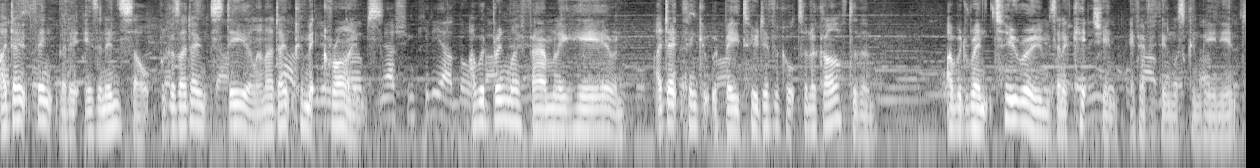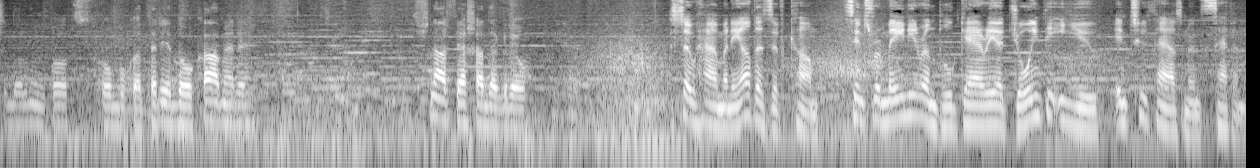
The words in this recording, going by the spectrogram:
I don't think that it is an insult because I don't steal and I don't commit crimes. I would bring my family here and I don't think it would be too difficult to look after them. I would rent two rooms and a kitchen if everything was convenient. So, how many others have come since Romania and Bulgaria joined the EU in 2007?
